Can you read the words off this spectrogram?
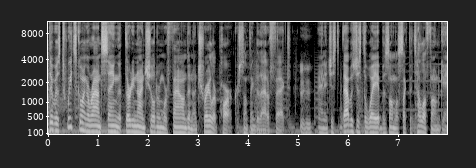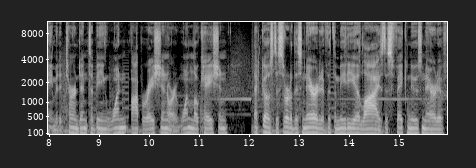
There was tweets going around saying that 39 children were found in a trailer park or something to that effect. Mm-hmm. And it just that was just the way it was almost like the telephone game. It had turned into being one operation or one location. That goes to sort of this narrative that the media lies, this fake news narrative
